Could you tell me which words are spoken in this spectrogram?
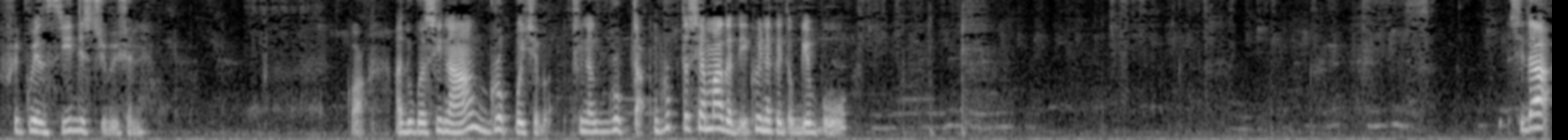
frequency distribution. Ko aduga sina group poicheba china group ta group ta siya magadi ko ina kito gebu? sida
